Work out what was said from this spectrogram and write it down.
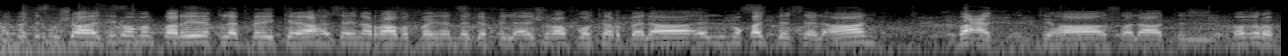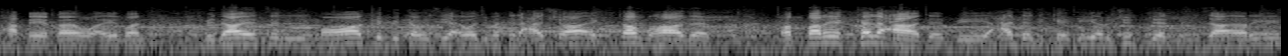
أحبة المشاهدين ومن طريق لبيك يا حسين الرابط بين النجف الأشرف وكربلاء المقدسة الآن بعد انتهاء صلاة المغرب حقيقة وأيضا بداية المواكب بتوزيع وجبة العشاء اكتظ هذا الطريق كالعادة بعدد كبير جدا من زائرين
